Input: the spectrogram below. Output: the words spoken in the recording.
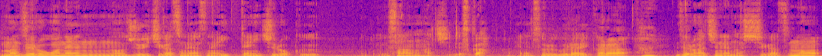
まあ05年の11月のやつね。1.1638ですか、えー、それぐらいから、はい、08年の7月の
